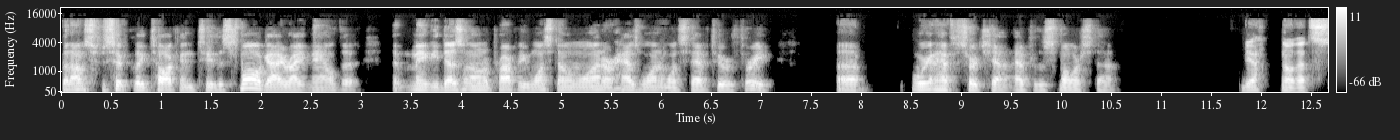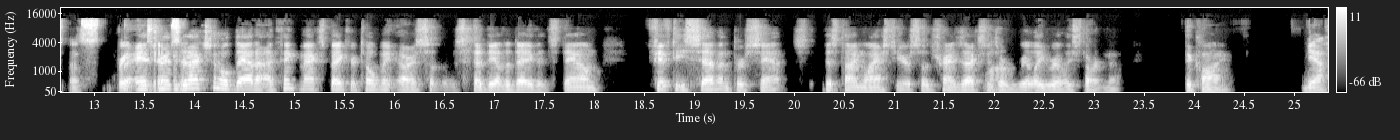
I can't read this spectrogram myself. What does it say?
But I'm specifically talking to the small guy right now that, that maybe doesn't own a property, wants to own one, or has one and wants to have two or three. Uh, we're going to have to search out after the smaller stuff. Yeah, no, that's that's great. And tips transactional data, I think Max Baker told me or said the other day that's down 57% this time last year. So transactions are really, really starting to decline. Yeah,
